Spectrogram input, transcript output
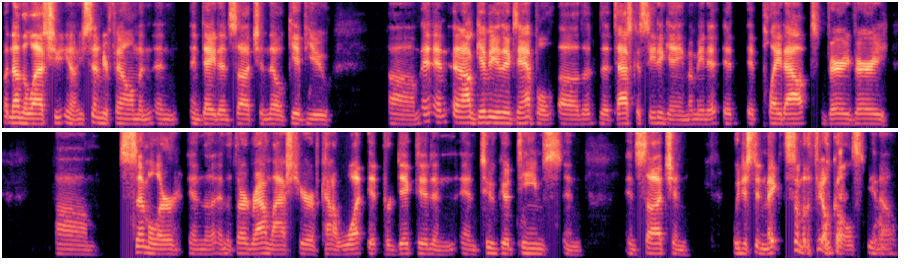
but nonetheless, you you know you send them your film and and and data and such, and they'll give you um, and, and, and I'll give you the example, uh, the the Tascasita game. I mean, it it it played out very very um, similar in the in the third round last year of kind of what it predicted and and two good teams and and such, and we just didn't make some of the field goals, you know.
